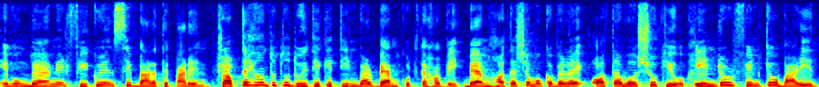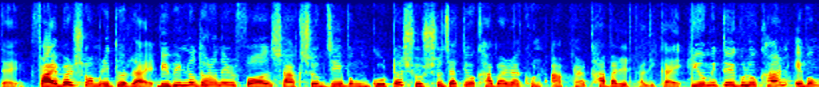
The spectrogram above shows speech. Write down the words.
এবং ব্যায়ামের ফ্রিকোয়েন্সি বাড়াতে পারেন। সপ্তাহে অন্তত দুই থেকে তিনবার ব্যায়াম করতে হবে। ব্যায়াম হতাশা মোকাবেলায় অত্যাবশ্যকীয় এন্ডোরফিনকেও বাড়িয়ে দেয়। ফাইবার সমৃদ্ধ রায়। বিভিন্ন ধরনের ফল, শাকসবজি এবং গোটা শস্য জাতীয় খাবার রাখুন আপনার খাবারের তালিকায়। নিয়মিত এগুলো খান এবং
